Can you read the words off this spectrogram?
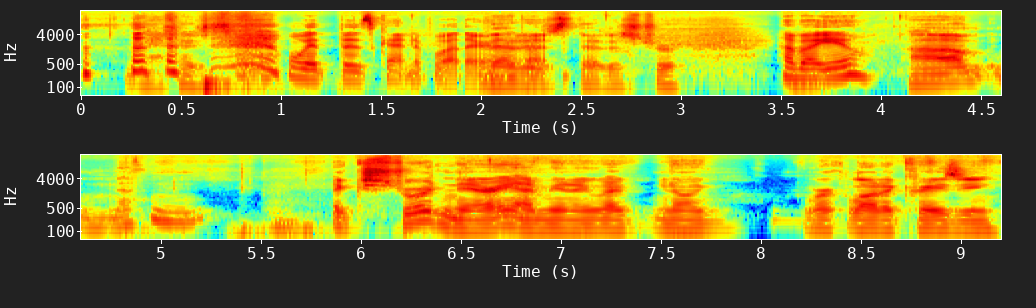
is, with this kind of weather. that But is, that is true. How about you? Um, nothing extraordinary. I mean, I, I you know I work a lot of crazy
